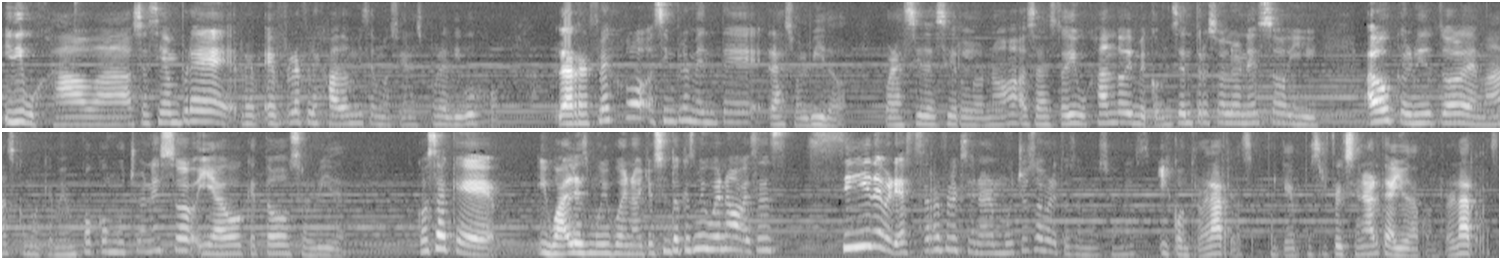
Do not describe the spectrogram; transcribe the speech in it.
y dibujaba, o sea, siempre he reflejado mis emociones por el dibujo. Las reflejo o simplemente las olvido, por así decirlo, ¿no? O sea, estoy dibujando y me concentro solo en eso y hago que olvide todo lo demás, como que me enfoco mucho en eso y hago que todo se olvide. Cosa que igual es muy bueno, yo siento que es muy bueno a veces sí deberías reflexionar mucho sobre tus emociones y controlarlas, porque pues reflexionar te ayuda a controlarlas.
